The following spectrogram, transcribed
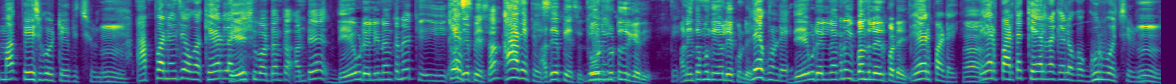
మాకు పేసి కొట్టేపించుండు. అప్పటి నుంచి ఒక కేరళ పేసి పడ్డాక అంటే దేవుడు వెళ్ళినాకనే అదే పేసా? అదే పేసి. అదే పేసి. కోటి చుట్టూ తిరిగేది. అని ఇంతకుముందు ఏం లేకుండే? లేకుండే. దేవుడు వెళ్ళినాకనే ఇబ్బందులు ఏర్పడ్డాయి. ఏర్పడ్డాయి. ఏర్పడితే కేరళకెళ్ళి ఒక గురువు వచ్చిండు.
